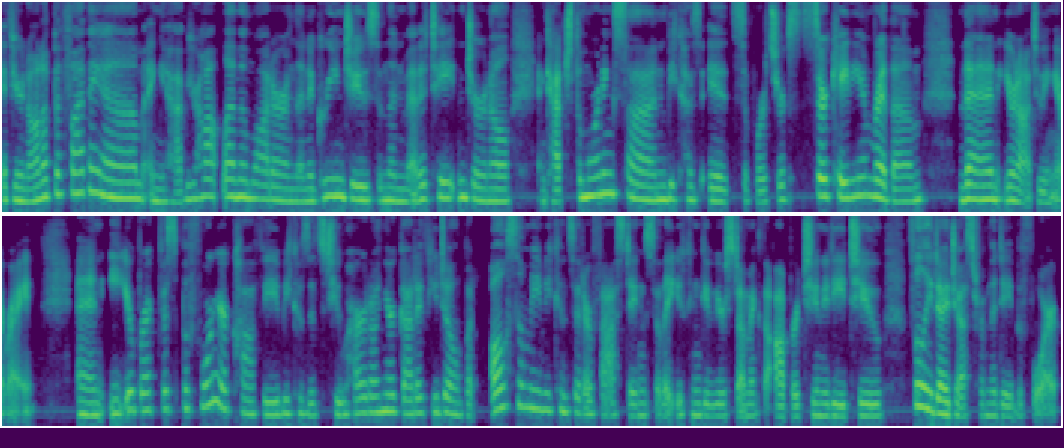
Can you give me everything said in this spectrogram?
if you're not up at 5 a.m. and you have your hot lemon water and then a green juice and then meditate and journal and catch the morning sun because it supports your circadian rhythm, then you're not doing it right. And eat your breakfast before your coffee because it's too hard on your gut if you don't, but also maybe consider fasting so that you can give your stomach the opportunity to fully digest from the day before.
